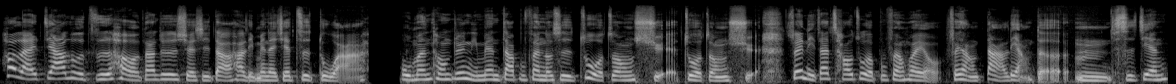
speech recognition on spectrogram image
后来加入之之后，那就是学习到它里面的一些制度啊。我们童军里面大部分都是做中学，做中学，所以你在操作的部分会有非常大量的嗯时间。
